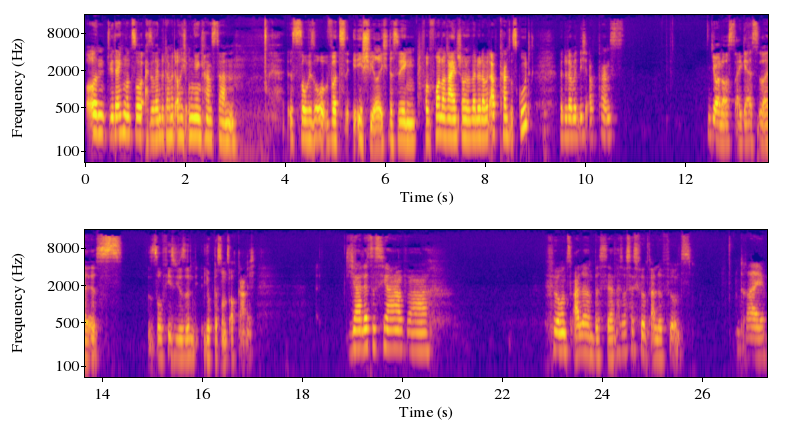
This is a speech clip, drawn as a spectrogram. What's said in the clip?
Und wir denken uns so, also wenn du damit auch nicht umgehen kannst, dann ist sowieso, wird es eh schwierig. Deswegen von vornherein schon, wenn du damit abkannst, ist gut. Wenn du damit nicht abkannst, you're lost, I guess, weil es so fies wie wir sind, juckt das uns auch gar nicht. Ja, letztes Jahr war für uns alle ein bisschen, also was heißt für uns alle? Für uns drei.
